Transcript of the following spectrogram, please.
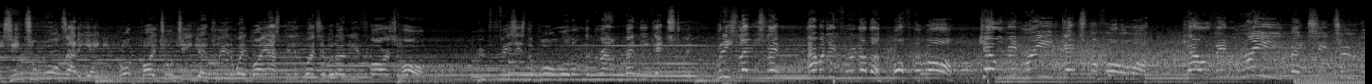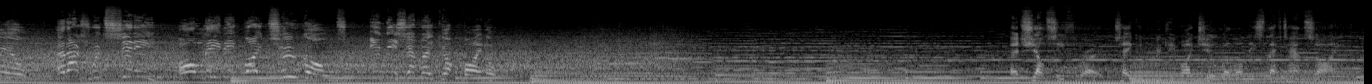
It's in towards Adeyemi, blocked by Jorginho, cleared away by Azpilicueta, but only as far as Hogg, who fizzes the ball along the ground. Mendy gets to it, but he's let it slip. Amadou for another, off the bar. Kelvin Reed gets the follow-up. Kelvin Reed makes it 2-0, and Ashwood City are leading by two goals in this FA Cup final. A Chelsea throw, taken quickly by Chilwell on his left-hand side.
